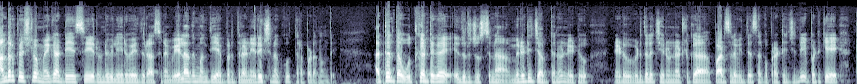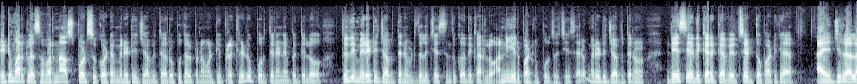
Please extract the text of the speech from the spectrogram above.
ఆంధ్రప్రదేశ్లో మెగా డిఎస్సి రెండు వేల ఇరవై ఐదు రాసిన వేలాది మంది అభ్యర్థుల నిరీక్షణకు తెరపడనుంది. అత్యంత ఉత్కంఠగా ఎదురు చూస్తున్న మెరిట్ జాబితాను నేటు నేడు విడుదల చేయనున్నట్లుగా పాఠశాల విద్యాశాఖ ప్రకటించింది. ఇప్పటికే టెట్ మార్కుల సవరణ స్పోర్ట్స్ కోట మెరిట్ జాబితా రూపకల్పన వంటి ప్రక్రియలు పూర్తయిన నేపథ్యంలో తుది మెరిట్ జాబితాను విడుదల చేసేందుకు అధికారులు అన్ని ఏర్పాట్లు పూర్తి చేశారు. మెరిట్ జాబితాను డేసీ అధికారిక వెబ్సైట్తో పాటుగా ఆయా జిల్లాల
